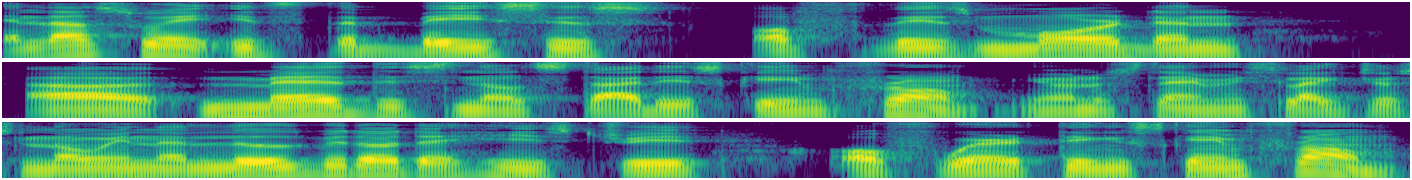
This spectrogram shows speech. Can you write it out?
and that's why it's the basis of these modern uh, medicinal studies came from. You understand me? It's like just knowing a little bit of the history of where things came from.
